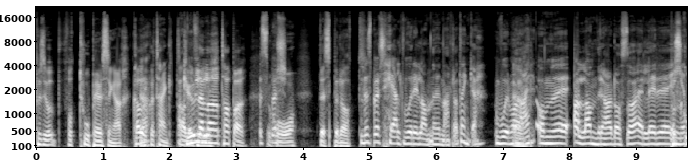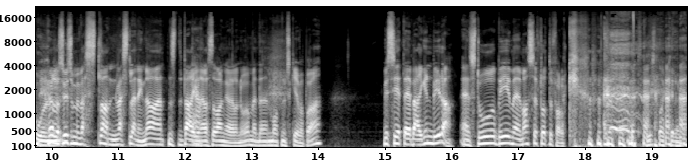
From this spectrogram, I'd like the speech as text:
plutselig fått to piercinger. Hva hadde Ja. dere tenkt? Kul ja, eller taper? Spørs, Rå. Desperat. det spørs helt hvor i landet hun er fra, tenker jeg. Hvor man Ja. er. Om eh, alle andre har det også, eller eh, På ingen. skolen Høres ut som en vestland, vestlending, da. Enten Bergen Ja. eller Stavanger eller noe, med den måten hun skriver på. Vi sier at det er Bergen by, da. En stor by med masse flotte folk. du snakker om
